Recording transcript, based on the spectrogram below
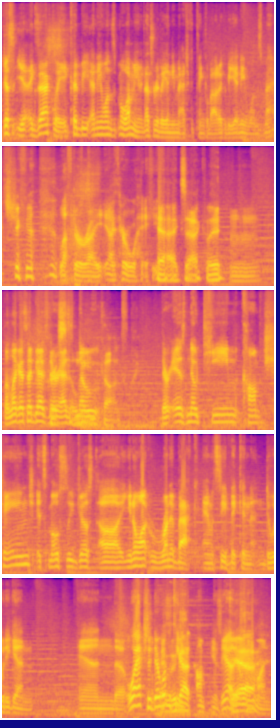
just yeah, exactly. It could be anyone's. Well, I mean, that's really any match. If you think about it, it could be anyone's match, left or right, either way. Yeah, exactly. hmm But like I said, guys, there is no conflict. there is no team comp change. It's mostly just, uh, you know what? Run it back and see if they can do it again. And uh, well, actually, there Okay, was a team got- comp change. Yeah, yeah. yeah. never mind.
